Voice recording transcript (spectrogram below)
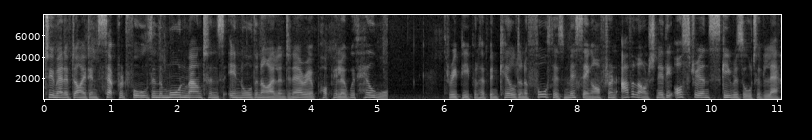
Two men have died in separate falls in the Mourne Mountains in Northern Ireland, an area popular with hill walk. Three people have been killed and a fourth is missing after an avalanche near the Austrian ski resort of Lech.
